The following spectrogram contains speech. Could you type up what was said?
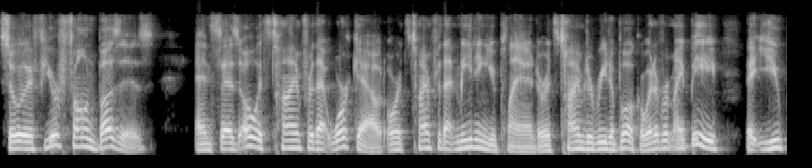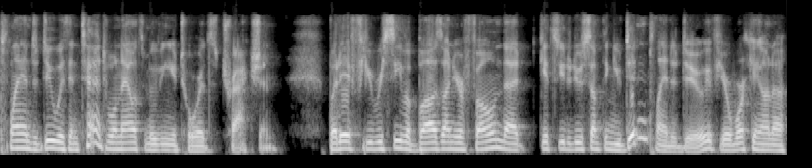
So, if your phone buzzes and says, Oh, it's time for that workout, or it's time for that meeting you planned, or it's time to read a book, or whatever it might be that you plan to do with intent, well, now it's moving you towards traction. But if you receive a buzz on your phone that gets you to do something you didn't plan to do, if you're working on a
